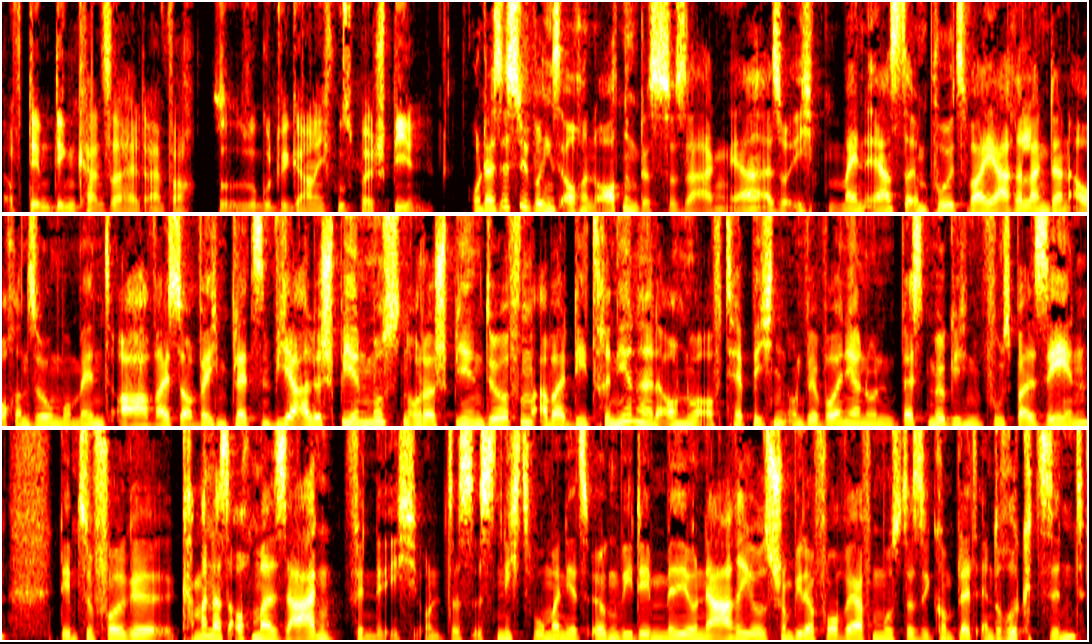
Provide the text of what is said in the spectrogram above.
auf dem Ding kannst du halt einfach so, so gut wie gar nicht Fußball spielen. Und das ist übrigens auch in Ordnung, das zu sagen. Ja? Also ich, mein erster Impuls war jahrelang dann auch in so einem Moment, oh, weißt du, auf welchen Plätzen wir alle spielen mussten oder spielen dürfen, aber die trainieren halt auch nur auf Teppichen und wir wollen ja nun bestmöglichen Fußball sehen. Demzufolge kann man das auch mal sagen, finde ich. Und das ist nichts, wo man jetzt irgendwie dem Millionarius schon wieder vorwerfen muss, dass sie komplett entrückt sind.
